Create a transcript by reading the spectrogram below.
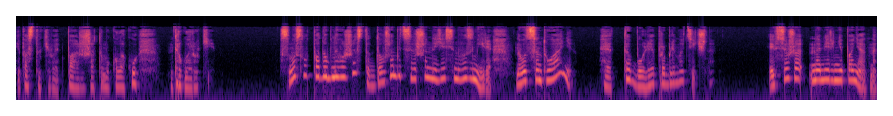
и постукивает по сжатому кулаку другой руки. Смысл подобного жеста должен быть совершенно ясен в Измире, но вот в Сантуане это более проблематично. И все же намерение понятно.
